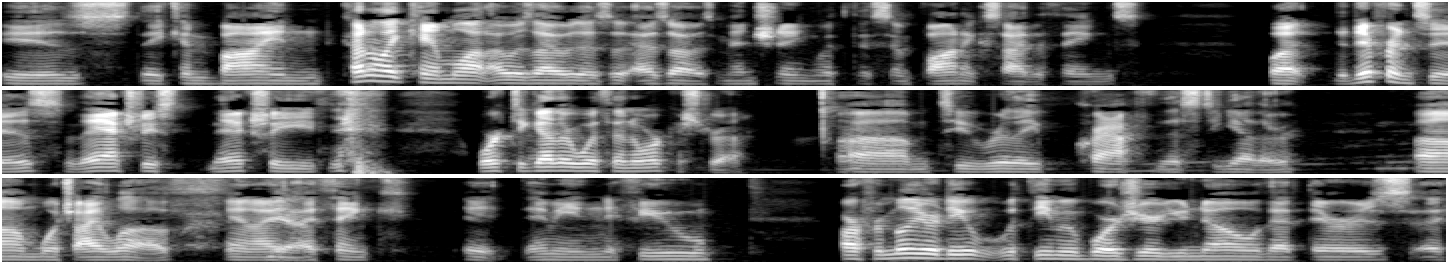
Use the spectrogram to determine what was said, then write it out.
is they combine kind of like Kamelot. I was I was as I was mentioning with the symphonic side of things, but the difference is they actually they actually work together with an orchestra Oh. um, to really craft this together, um, which I love, and I, Yeah. I think it. I mean, if you are familiar with Dimmu Borgir, you know that there is a,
